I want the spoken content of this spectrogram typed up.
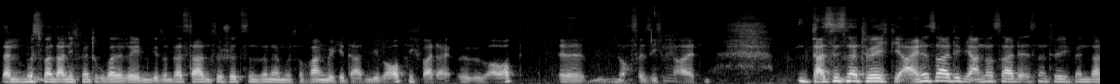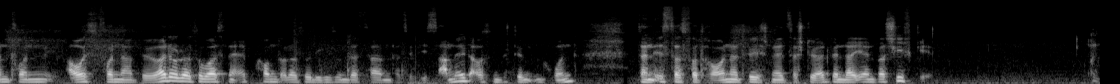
dann muss man da nicht mehr drüber reden, Gesundheitsdaten zu schützen, sondern muss man fragen, welche Daten die überhaupt nicht weiter, äh, überhaupt äh, noch für sich mhm. Das ist natürlich die eine Seite. Die andere Seite ist natürlich, wenn dann von aus von einer Behörde oder sowas eine App kommt oder so, die Gesundheitsdaten tatsächlich sammelt aus einem bestimmten Grund, dann ist das Vertrauen natürlich schnell zerstört, wenn da irgendwas schief geht. Und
